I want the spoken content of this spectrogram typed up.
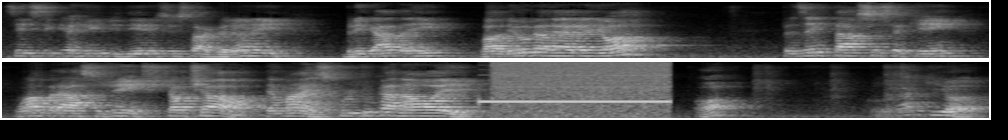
Vocês seguir a rede deles no Instagram e obrigado aí, valeu galera aí, ó! Apresentasse esse aqui, hein? Um abraço, gente. Tchau, tchau. Até mais. Curta o canal aí. Ó. Vou colocar aqui, ó.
